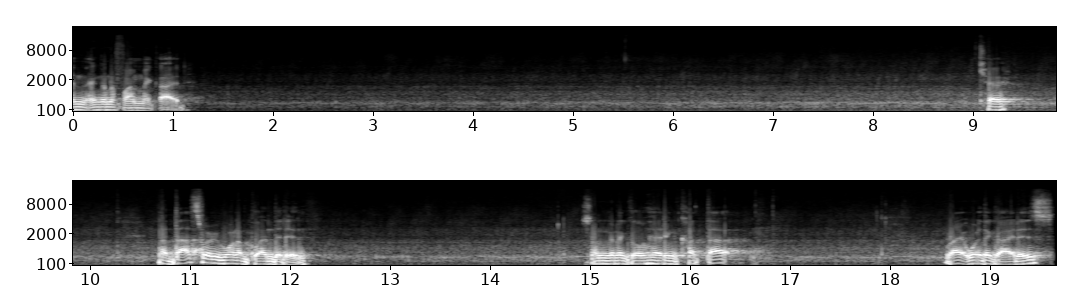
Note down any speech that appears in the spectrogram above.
And I'm to find my guide. Okay. Now that's where we want to blend it in. So I'm to go ahead and cut that right where the guide is.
